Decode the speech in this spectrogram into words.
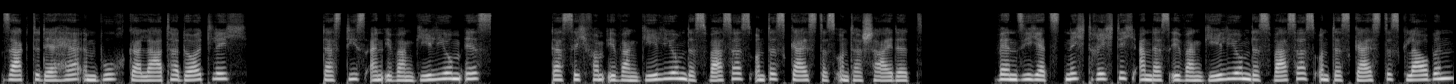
sagte der Herr im Buch Galater deutlich, dass dies ein Evangelium ist, das sich vom Evangelium des Wassers und des Geistes unterscheidet. Wenn Sie jetzt nicht richtig an das Evangelium des Wassers und des Geistes glauben,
